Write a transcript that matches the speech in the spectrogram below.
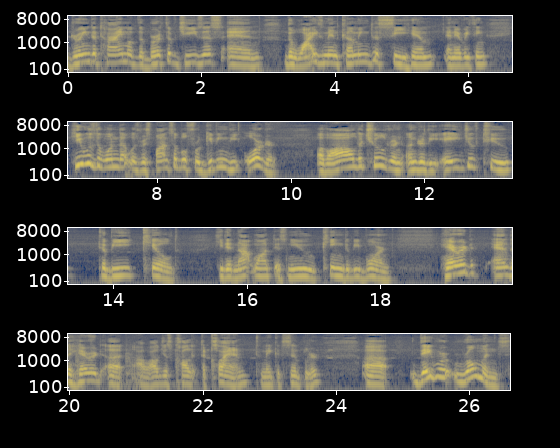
during the time of the birth of Jesus and the wise men coming to see him and everything, he was the one that was responsible for giving the order of all the children under the age of two to be killed. He did not want this new king to be born. Herod and the Herod, uh, I'll just call it the clan to make it simpler, uh, they were Romans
